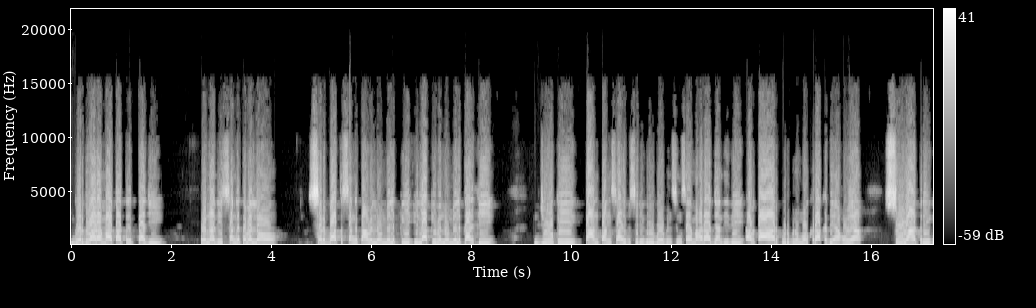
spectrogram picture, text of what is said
ਗੁਰਦੁਆਰਾ ਮਾਤਾ ਤ੍ਰਿਪਤਾ ਜੀ, ਉਹਨਾਂ ਦੀ ਸੰਗਤ ਵੱਲੋਂ ਸਰਬੱਤ ਸੰਗਤਾਂ ਵੱਲੋਂ ਮਿਲ ਕੇ, ਇਲਾਕੇ ਵੱਲੋਂ ਮਿਲ ਕਰਕੇ ਜੋ ਕਿ ਧੰਨ ਧੰਨ ਸਾਹਿਬ ਸ੍ਰੀ ਗੁਰੂ ਗੋਬਿੰਦ ਸਿੰਘ ਸਾਹਿਬ ਮਹਾਰਾਜਾਂ ਦੀ ਦੇ ਅਵਤਾਰ ਪੁਰਬ ਨੂੰ ਮੁੱਖ ਰੱਖਦਿਆਂ ਹੋਇਆਂ 16 ਤਰੀਕ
